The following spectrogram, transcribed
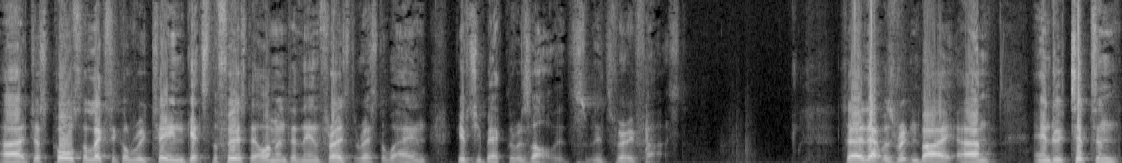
uh, just calls the lexical routine, gets the first element, and then throws the rest away and gives you back the result. It's, it's very fast. So that was written by um, Andrew Tipton.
